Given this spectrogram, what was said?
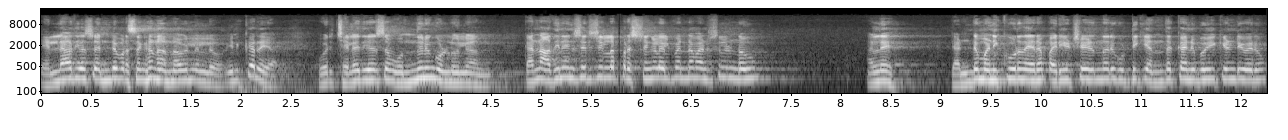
എല്ലാ ദിവസവും എന്റെ പ്രസംഗം നന്നാവില്ലല്ലോ. എനിക്കറിയാം. ഒരു ചില ദിവസം ഒന്നിനും കൊള്ളൂല. കാരണം അതിനനുസരിച്ചുള്ള പ്രശ്നങ്ങൾ ചിലപ്പോൾ എന്റെ മനസ്സിലുണ്ടാവും. അല്ലേ? രണ്ട് മണിക്കൂർ നേരം പരീക്ഷ എഴുതുന്ന ഒരു കുട്ടിക്ക് എന്തൊക്കെ അനുഭവിക്കേണ്ടി വരും?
